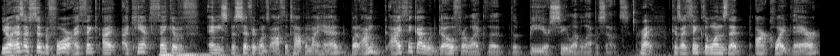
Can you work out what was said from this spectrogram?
You know, as I've said before, I think I, I can't think of any specific ones off the top of my head, but I'm I think I would go for like the the B or C level episodes Right. because I think the ones that aren't quite there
